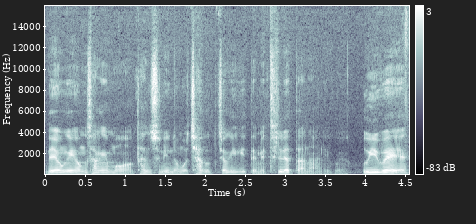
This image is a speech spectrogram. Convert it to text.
내용의 영상이 뭐 단순히 너무 자극적이기 때문에 틀렸다는 아니고요. 의외에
